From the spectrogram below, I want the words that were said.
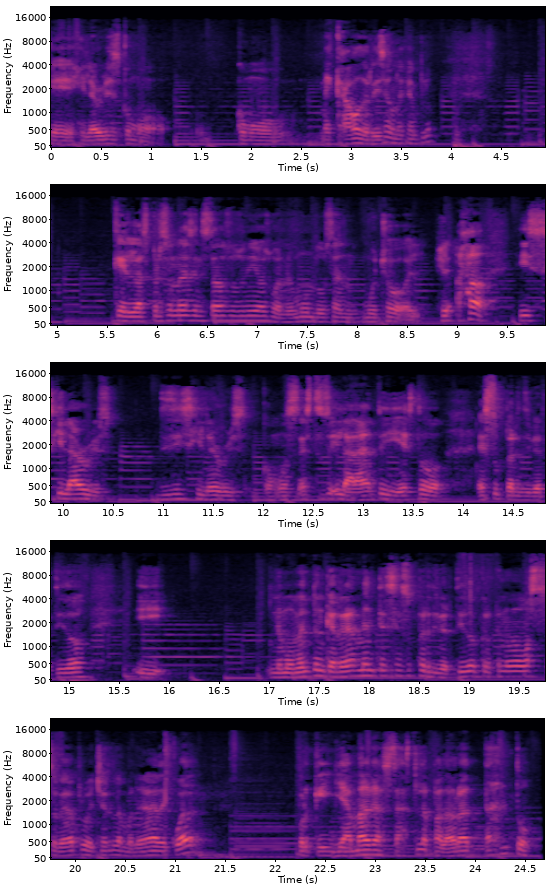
que Hilarious es como, como me cago de risa, un ejemplo. Que las personas en Estados Unidos o en el mundo usan mucho el, ajá, it's hilarious, this is hilarious, como esto es hilarante y esto es súper divertido y en el momento en que realmente sea súper divertido creo que no vamos a saber aprovechar de la manera adecuada porque ya malgastaste la palabra tanto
